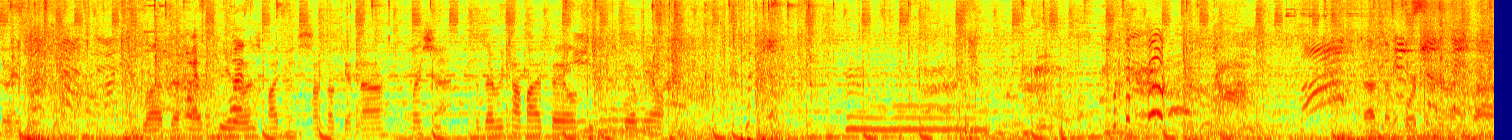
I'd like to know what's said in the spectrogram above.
Doing it. Glad to have Keto as my, Nice. my fucking uh, mercy. Because every time I fail, she can bail me out. What the fuck? That's unfortunate. That's bad.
